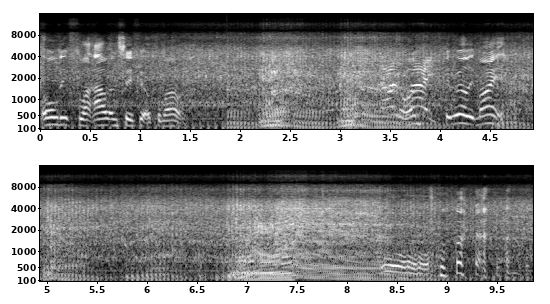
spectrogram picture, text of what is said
hold it flat out and see if it'll come out. No on. way. It will. It might. Oh.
